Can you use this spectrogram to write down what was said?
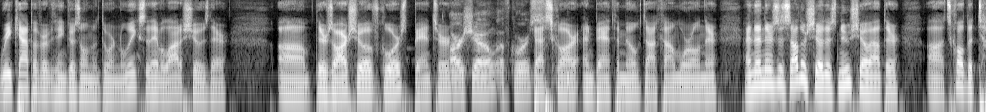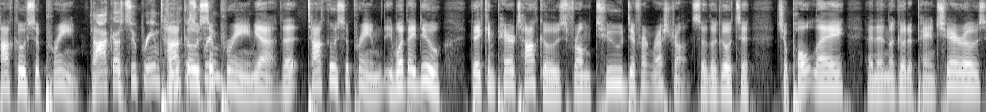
recap of everything that goes on during the week. So they have a lot of shows there. Um, there's our show, of course, Banter. Our show, of course. Beskar and banthamilk.com. We're on there. And then there's this other show, this new show out there. Uh, it's called the Taco Supreme. Taco Supreme. Taco Toluca Supreme. Yeah, the Taco Supreme. What they do, they compare tacos from two different restaurants. So they'll go to Chipotle and then they'll go to Pancheros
